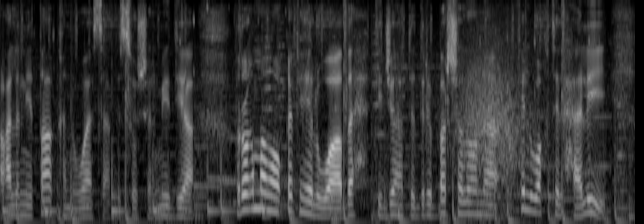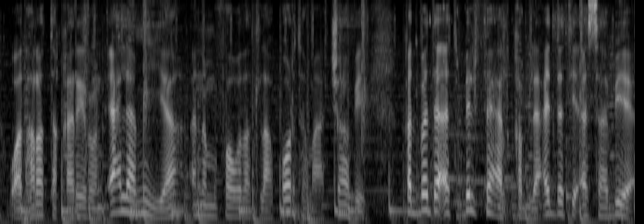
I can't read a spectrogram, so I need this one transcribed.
على نطاق واسع في السوشيال ميديا رغم موقفه الواضح تجاه تدريب برشلونة في الوقت الحالي. وأظهرت تقارير إعلامية أن مفاوضات لابورتا مع تشافي قد بدأت بالفعل قبل عدة أسابيع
